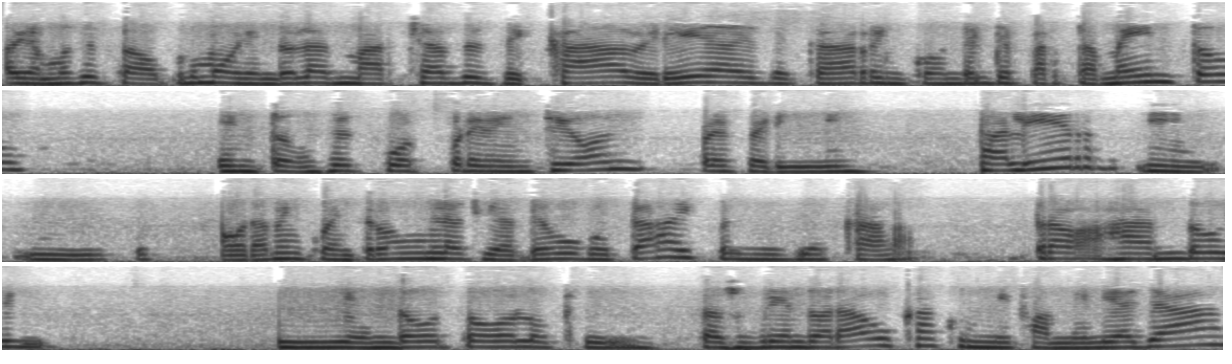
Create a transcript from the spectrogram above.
habíamos estado promoviendo las marchas desde cada vereda, desde cada rincón del departamento. Entonces, por prevención, preferí salir y, pues, ahora me encuentro en la ciudad de Bogotá y pues desde acá trabajando y, y viendo todo lo que está sufriendo Arauca con mi familia allá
